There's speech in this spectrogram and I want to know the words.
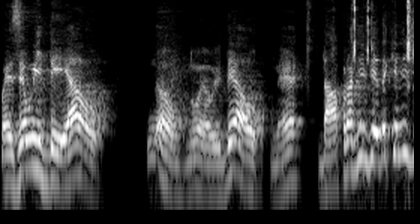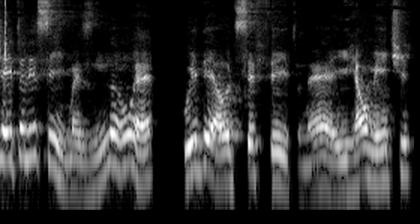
Mas é o ideal? Não, não é o ideal, né? Dá para viver daquele jeito ali sim, mas não é o ideal de ser feito, né? E realmente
